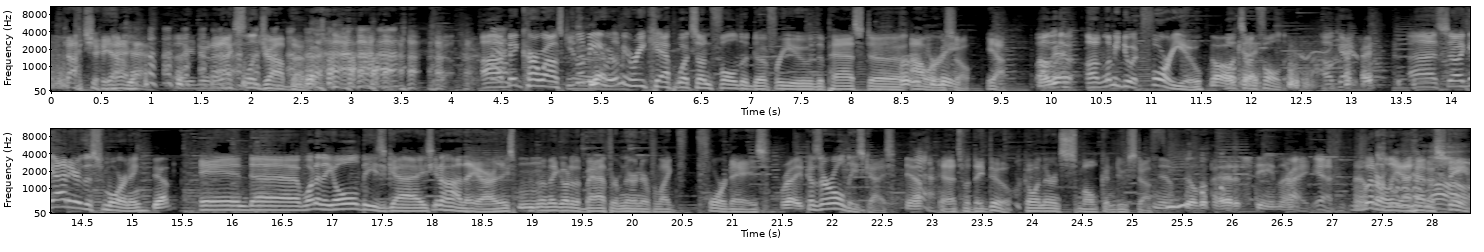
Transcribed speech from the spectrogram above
service. Gotcha. Yeah. Uh, you're doing an excellent job then. uh, Vic Karwowski, let me Yeah. let me recap what's unfolded uh, for you the past uh, For- for hour or so. Yeah. Well, Okay. uh, uh, let me do it for you. Oh, What's okay. unfolded? Okay. Uh, so I got here this morning. Yep. And uh, one of the oldies guys, you know how they are. They Mm-hmm. when they go to the bathroom, they're in there for like four days, Right. Because they're oldies guys. Yep. Yeah, that's what they do. Go in there and smoke and do stuff. Yeah, build up a head of steam there. Right. Yeah. Literally a head of steam.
